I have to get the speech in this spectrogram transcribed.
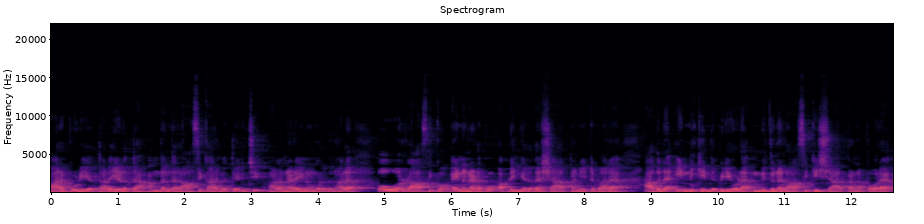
மாறக்கூடிய தலையெழுத்தை அந்தந்த ராசிக்காரங்க தெரிஞ்சு பலனடையணுங்கிறதுனால ஒவ்வொரு ராசிக்கும் என்ன நடக்கும் அப்படிங்கிறத ஷேர் பண்ணிட்டு வரேன் அதில் இன்றைக்கி இந்த வீடியோவில் மிதுன ராசிக்கு ஷேர் பண்ண போகிறேன்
